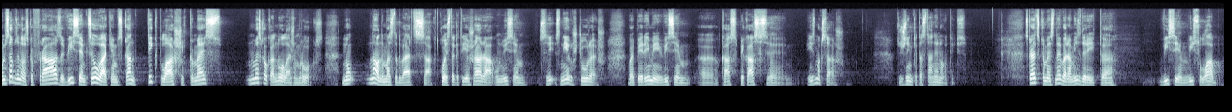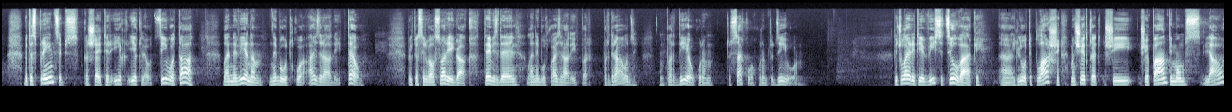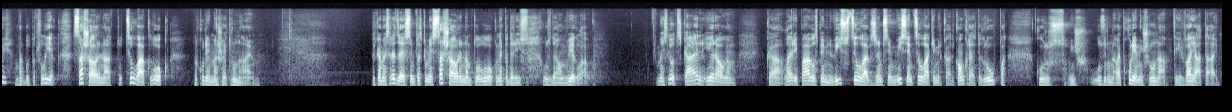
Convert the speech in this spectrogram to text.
Un es apzinos, ka frāze visiem cilvēkiem skan tik plaši, ka mēs, nu, mēs kaut kā nolaižam rokas. Nu, nav nemaz vērts sākt. Ko es tagad iešu ārā un visiem sniegu šķūrēšu, vai pie rīmī visiem kas, pie kases izmaksāšu. Taču zini, ka tas tā nenotiks. Skaidrs, ka mēs nevaram izdarīt visiem visu labu, bet tas princips, kas šeit ir iekļauts, dzīvo tā, lai nevienam nebūtu ko aizrādīt tev, bet kas ir vēl svarīgāk, tevis dēļ, lai nebūtu ko aizrādīt par, par draugu un par Dievu, kuram tu seko, kuram tu dzīvo. Taču, lai arī tie visi cilvēki uh, ir ļoti plaši, man šķiet, ka šī, šie panti mums ļauj, varbūt pat liek, sašaurināt to cilvēku loku, par kuriem mēs šeit runājam. Bet, kā mēs redzēsim, tas, ka mēs sašaurinām to loku, nepadarīs uzdevumu vieglāku. Mēs ļoti skaidri ieraugam, ka, lai arī Pāvils piemina visus cilvēkus zem šiem visiem cilvēkiem, ir kāda konkrēta grupa, kurus viņš uzrunā vai par kuriem viņš runā. Tie ir vajātāji,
